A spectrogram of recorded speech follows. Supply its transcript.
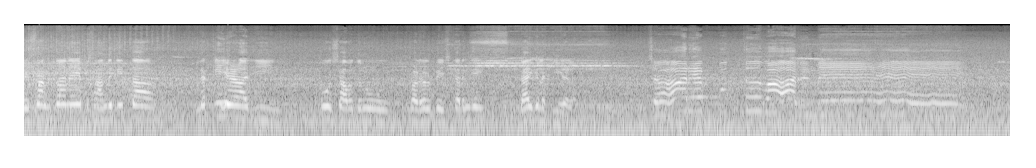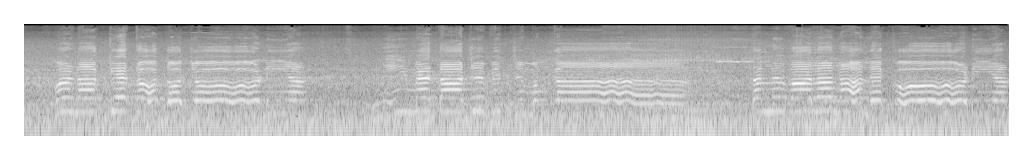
ਇਹ ਸੰਗਤਾਂ ਨੇ ਪਸੰਦ ਕੀਤਾ। ਲੱਕੀ ਵਾਲਾ ਜੀ, ਉਹ ਸ਼ਬਦ ਨੂੰ ਤੁਹਾਡੇ ਪੇਸ਼ ਕਰਨਗੇ। ਗਾਇਕ ਲੱਕੀ ਵਾਲਾ ਚਾਰੇ ਪੁੱਤ ਵਾਰ ਨੇ, ਬਣਾ ਕੇ ਦੋ ਦੋ ਜੋੜੀਆਂ। ਨੀ ਮੈਂ ਦਾਜ ਵਿੱਚ ਮੰਗਾ, ਤਲਵਾਰਾਂ ਨਾਲ ਕੋੜੀਆਂ।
